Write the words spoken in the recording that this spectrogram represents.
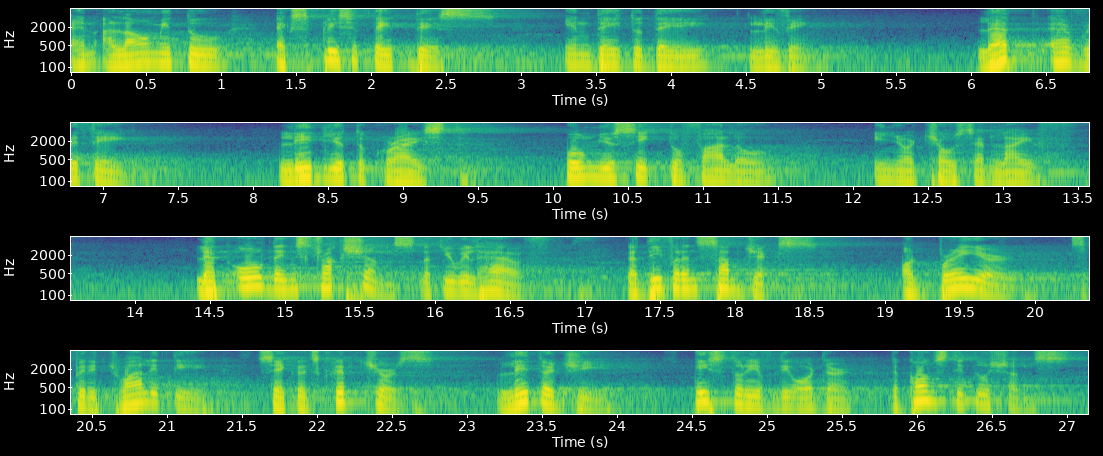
And allow me to explicitate this in day to day living. Let everything lead you to Christ, whom you seek to follow in your chosen life. Let all the instructions that you will have, the different subjects on prayer, spirituality, sacred scriptures, liturgy, history of the order, the constitutions,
